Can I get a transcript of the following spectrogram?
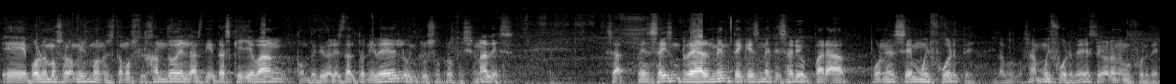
eh, volvemos a lo mismo, nos estamos fijando en las dietas que llevan competidores de alto nivel o incluso profesionales. O sea, ¿pensáis realmente que es necesario para ponerse muy fuerte? O sea, muy fuerte, ¿eh? estoy hablando muy fuerte.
